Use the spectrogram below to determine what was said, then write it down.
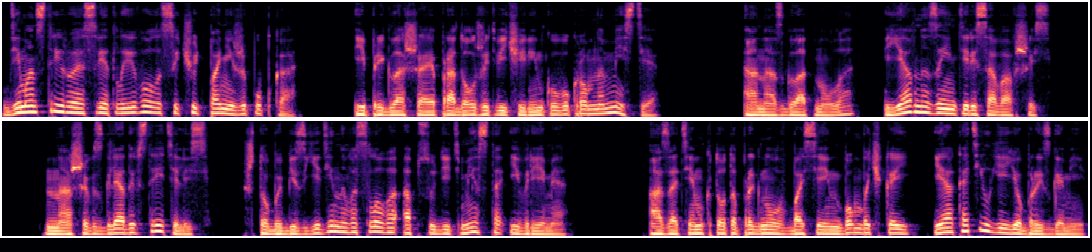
демонстрируя светлые волосы чуть пониже пупка и приглашая продолжить вечеринку в укромном месте. Она сглотнула, явно заинтересовавшись. Наши взгляды встретились, чтобы без единого слова обсудить место и время. А затем кто-то прыгнул в бассейн бомбочкой и окатил ее брызгами.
